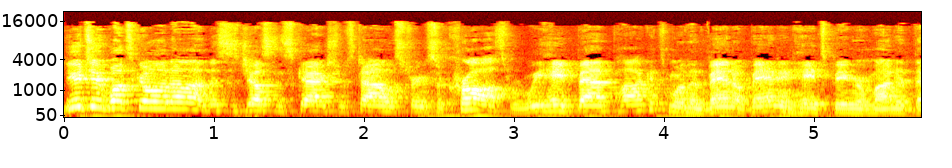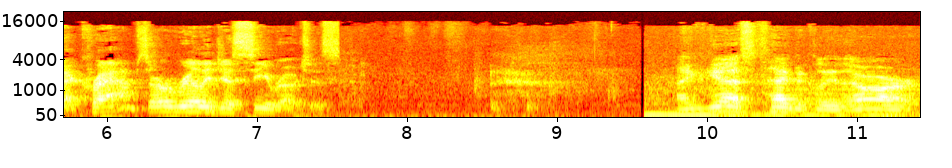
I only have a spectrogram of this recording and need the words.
YouTube, what's going on? This is Justin Skaggs from Stylin Strings Lacrosse, where we hate bad pockets more than Van O'Banion hates being reminded that crabs are really just sea roaches. I guess technically there are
